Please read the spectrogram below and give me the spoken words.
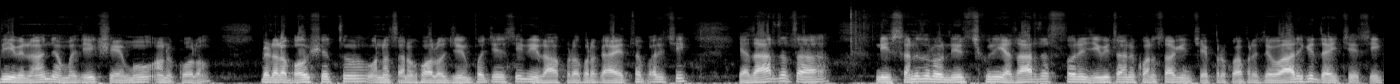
దీవెన నెమ్మది క్షేమం అనుకూలం బిడ్డల భవిష్యత్తు ఉన్నత అనుభవాలు జీవింపజేసి నీ రాకుడ కొరకు ఆయత్తపరిచి యథార్థత నీ సన్నిధిలో నేర్చుకుని యథార్థతతోనే జీవితాన్ని కొనసాగించే కృప ప్రతి వారికి దయచేసి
